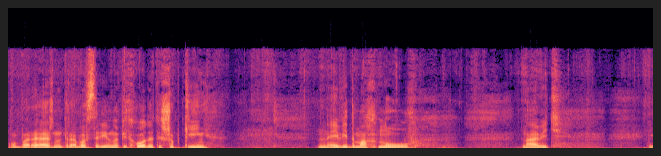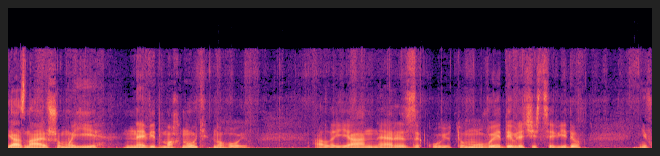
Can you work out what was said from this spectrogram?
Обережно треба все рівно підходити, щоб кінь не відмахнув. Навіть я знаю, що мої не відмахнуть ногою, але я не ризикую. Тому ви, дивлячись це відео, ні в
